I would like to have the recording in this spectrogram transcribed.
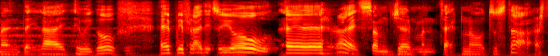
Monday night. Here we go. Happy Friday to you all. Uh, right, some German techno to start.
